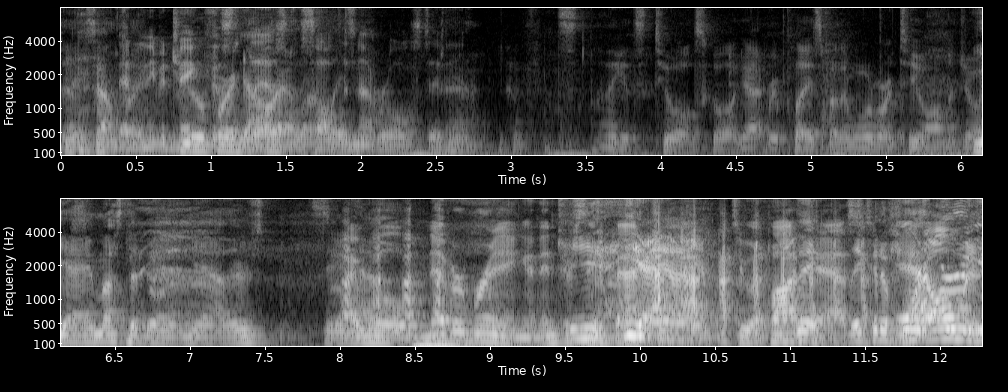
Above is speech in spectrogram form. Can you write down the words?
And it sounds That like didn't even two make this for a dollar. list. The lot salted places. nut rolls didn't. it's- I think it's too old school. It got replaced by the World War II almond joys. Yeah, it must have been. Yeah, there's. I will never bring an interesting Yeah, fact yeah, to a They, podcast. they could afford ever almonds, but they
